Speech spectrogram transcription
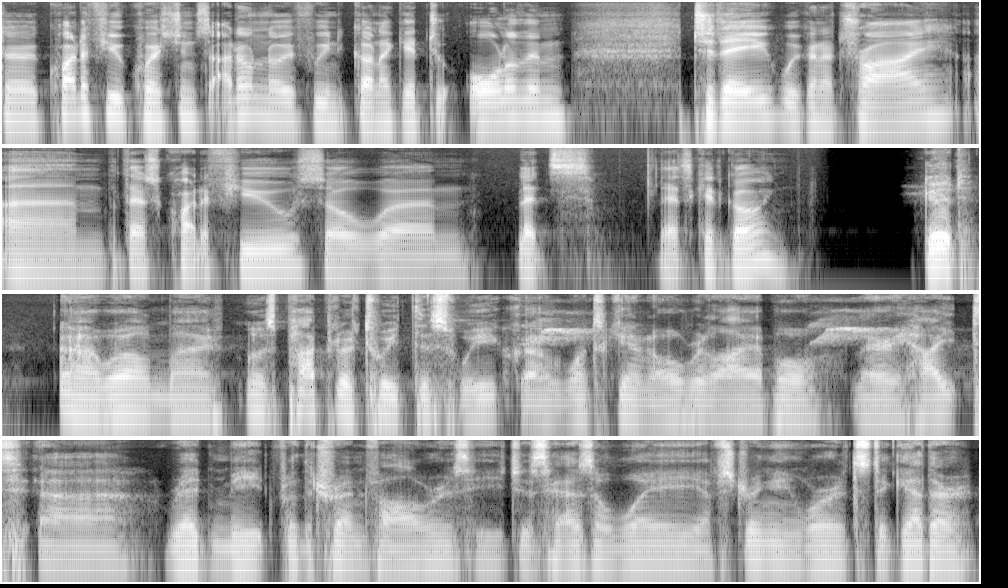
uh, quite a few questions. I don't know if we're gonna get to all of them today. We're gonna try, um, but there's quite a few. So um, let's let's get going. Good. Uh, well, my most popular tweet this week, uh, once again, old reliable Larry Hite, uh, red meat for the trend followers. He just has a way of stringing words together.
